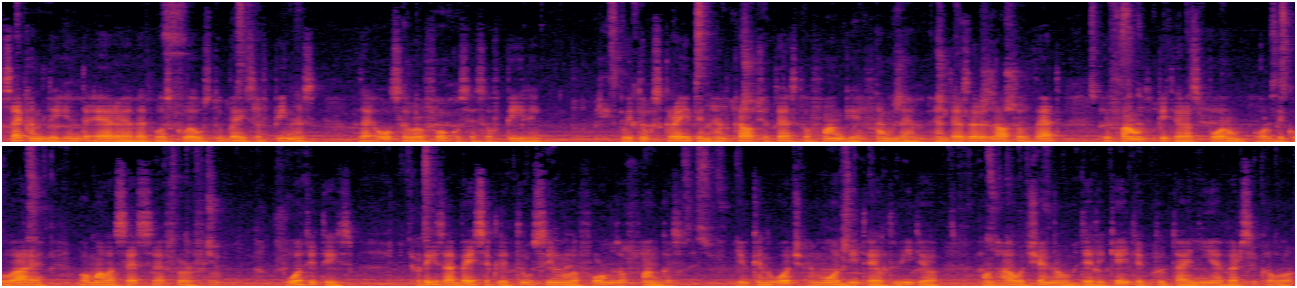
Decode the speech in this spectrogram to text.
Secondly, in the area that was close to base of penis, there also were focuses of peeling. We took scraping and culture test of fungi from them, and as a result of that, we found Pityrosporum orbiculare or Malassezia furfur. What it is? These are basically two similar forms of fungus. You can watch a more detailed video on our channel dedicated to tinea versicolor.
